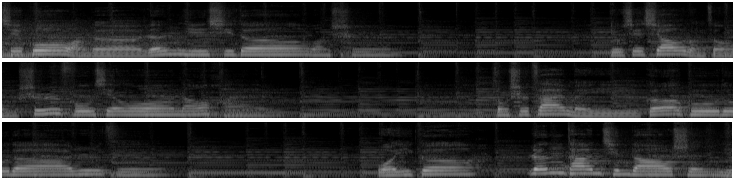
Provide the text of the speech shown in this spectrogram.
那些过往的人依稀的往事，有些笑容总是浮现我脑海，总是在每一个孤独的日子，我一个人弹琴到深夜，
